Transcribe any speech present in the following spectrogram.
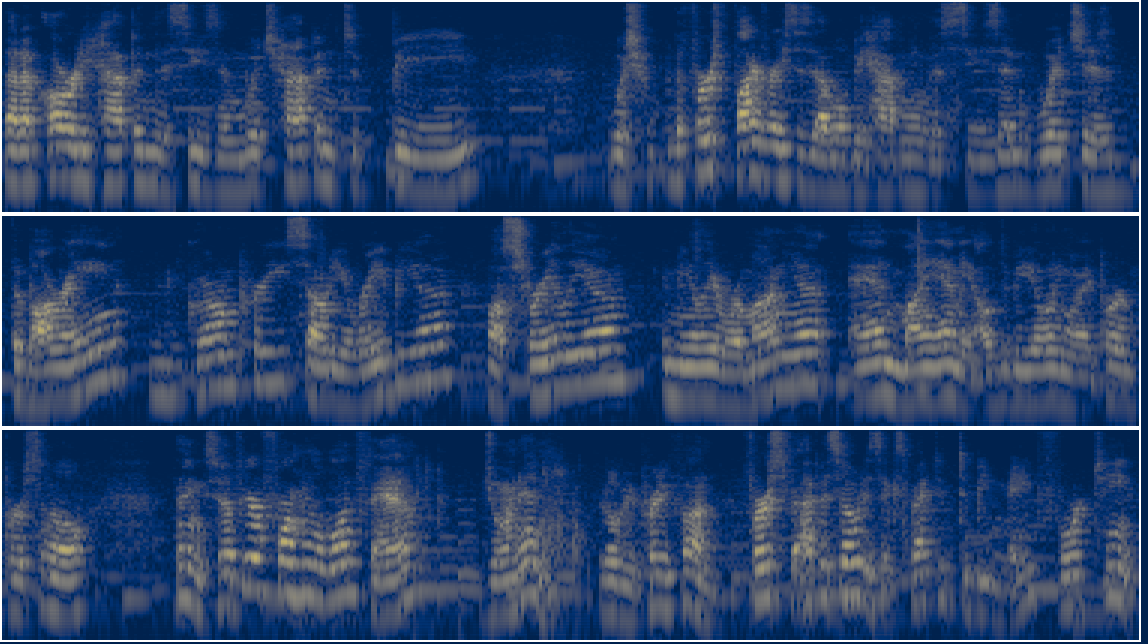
that have already happened this season, which happened to be which the first five races that will be happening this season, which is the Bahrain Grand Prix, Saudi Arabia, Australia, Emilia Romagna, and Miami. I'll be owing my per- personal thing. So if you're a Formula One fan, join in. It'll be pretty fun. First episode is expected to be May 14th.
